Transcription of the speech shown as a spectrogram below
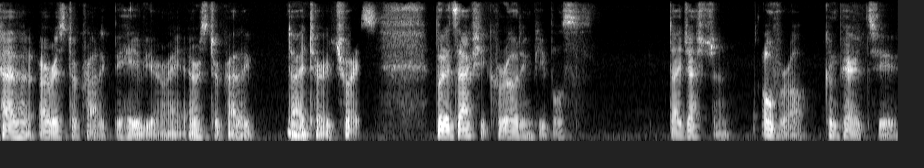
kind of an aristocratic behavior, right? Aristocratic mm-hmm. dietary choice. But it's actually corroding people's digestion overall compared to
